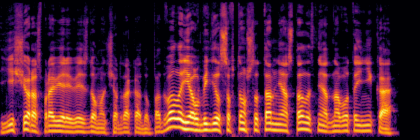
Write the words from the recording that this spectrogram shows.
Еще раз проверив весь дом от чердака до подвала, я убедился в том, что там не осталось ни одного тайника,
